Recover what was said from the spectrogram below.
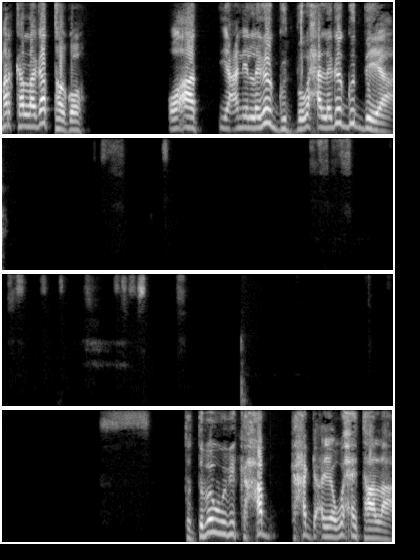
marka laga tago oo aad yacni laga gudbo waxaa laga gudbayaa toddoba webi kaxab ka xagga ayaa waxay taallaa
